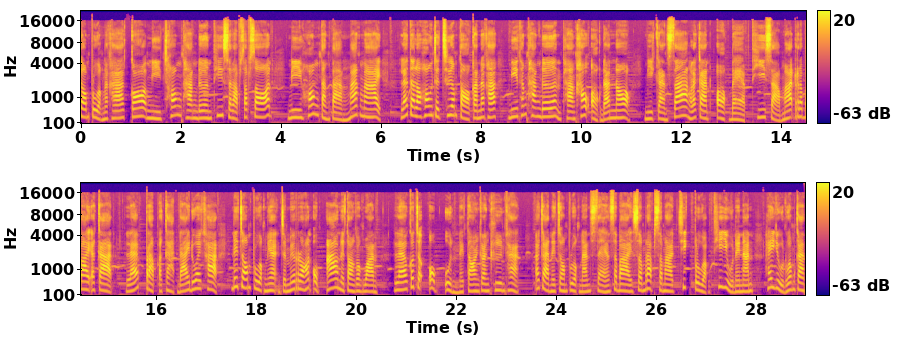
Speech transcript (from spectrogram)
จอมปลวกนะคะ ก็มีช่องทางเดินที่สลับซับซ้อน มีห้องต่างๆ มากมาย และแต่ละห้องจะเชื่อมต่อกันนะคะ มีทั้งทางเดินทางเข้าออกด้านนอก มีการสร้างและการออกแบบที่สามารถระบายอากาศ และปรับอากาศได้ด้วยค่ะ ในจอมปลวกเนี่ยจะไม่ร้อนอบอ้าวในตอนกลางวัน แล้วก็จะอบอุ่นในตอนกลางคืนค่ะ อากาศในจอมปลวกนั้นแสนสบายสำหรับสมาชิกปลวกที่อยู่ในนั้น ให้อยู่ร่วมกัน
